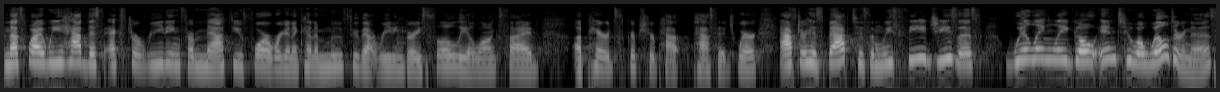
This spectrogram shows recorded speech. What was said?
And that's why we have this extra reading from Matthew 4. We're going to kind of move through that reading very slowly alongside a paired scripture pa- passage where after his baptism, we see Jesus willingly go into a wilderness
